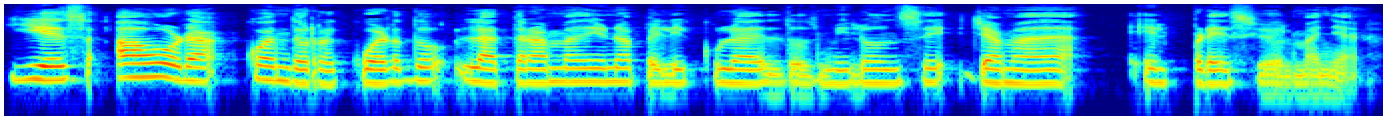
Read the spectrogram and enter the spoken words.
y es ahora cuando recuerdo la trama de una película del 2011 llamada El precio del mañana,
